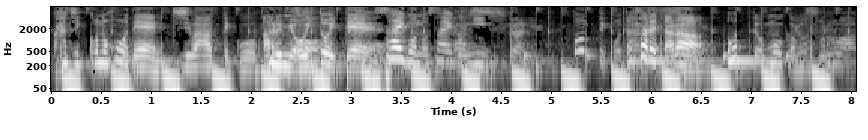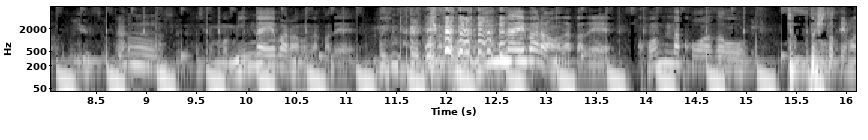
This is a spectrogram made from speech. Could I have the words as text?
端っこの方でじわーってこうアルミ置いといて最後の最後にポンってこう出されたらおって思うかもしそれはいいですよね。れない、うん、確かにもうみんなエバラの中でみんなエバラの中でこんな小技をちょっと一手間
